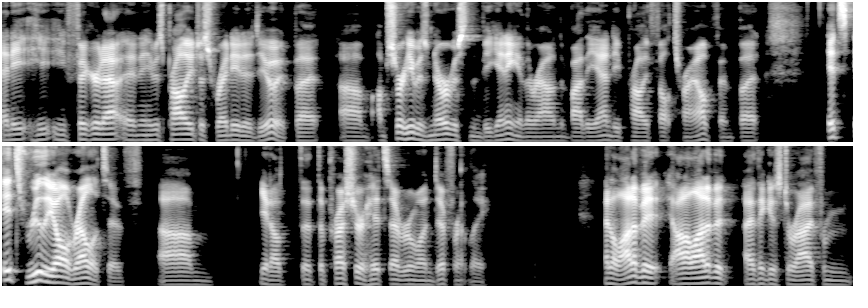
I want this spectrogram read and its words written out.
and he, he he figured out and he was probably just ready to do it but um, i'm sure he was nervous in the beginning of the round and by the end he probably felt triumphant but it's it's really all relative. Um you know the, the pressure hits everyone differently and a lot of it a lot of it i think is derived from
